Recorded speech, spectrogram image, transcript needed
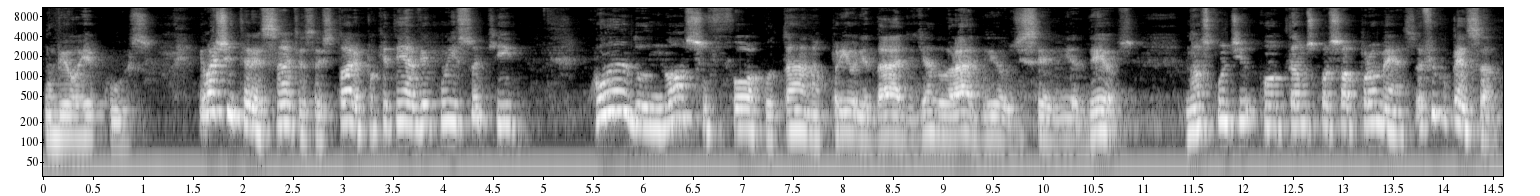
o meu recurso. Eu acho interessante essa história porque tem a ver com isso aqui. Quando o nosso foco está na prioridade de adorar a Deus, de servir a Deus, nós contamos com a sua promessa. Eu fico pensando,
